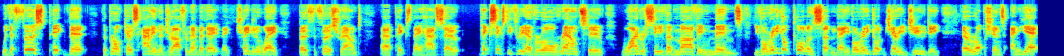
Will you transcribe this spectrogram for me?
with the first pick that the Broncos had in the draft, remember they, they traded away both the first round uh, picks they had. So Pick 63 overall, round two, wide receiver Marvin Mims. You've already got Courtland Sutton there. You've already got Jerry Jeudy. There are options, and yet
